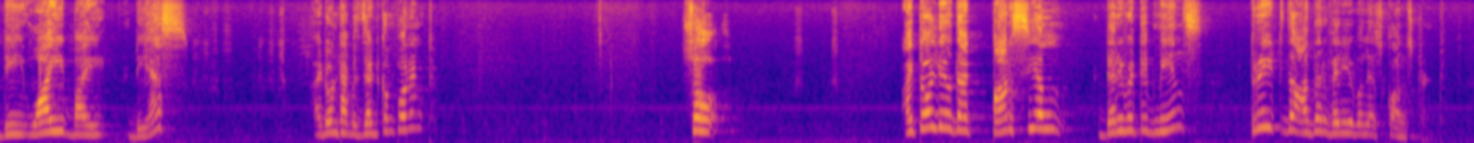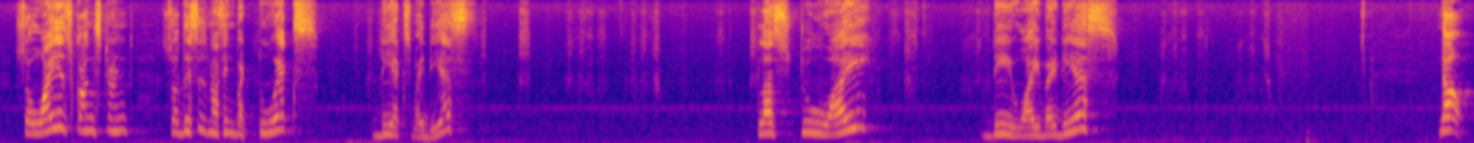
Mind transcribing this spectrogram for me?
dy by ds. I do not have a z component so, I told you that partial derivative means treat the other variable as constant. So, y is constant. So, this is nothing but 2 x dx by ds plus 2 y dy by ds. Now,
